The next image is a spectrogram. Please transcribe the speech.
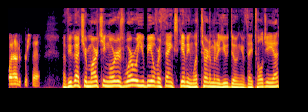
100%. Have you got your marching orders? Where will you be over Thanksgiving? What tournament are you doing? Have they told you yet?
